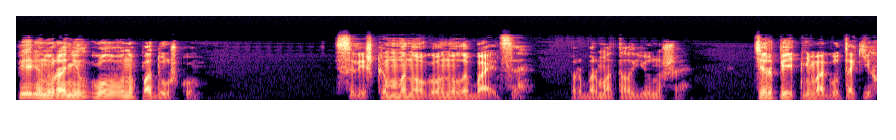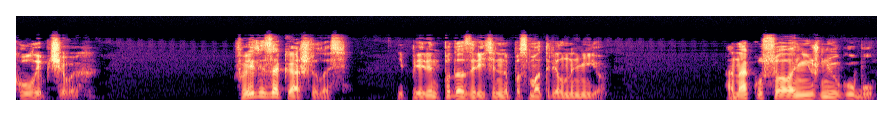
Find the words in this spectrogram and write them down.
Перин уронил голову на подушку. «Слишком много он улыбается», — пробормотал юноша. «Терпеть не могу таких улыбчивых». Фейли закашлялась, и Перин подозрительно посмотрел на нее. Она кусала нижнюю губу.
